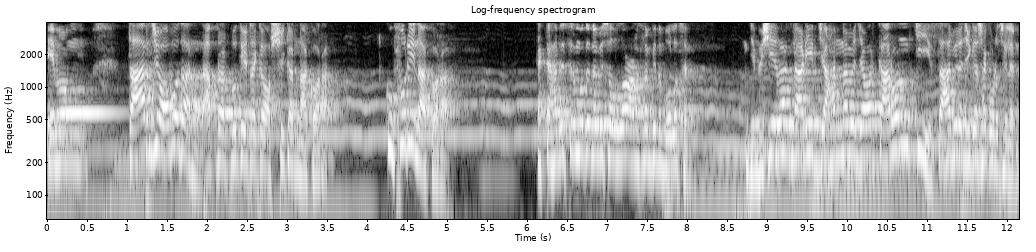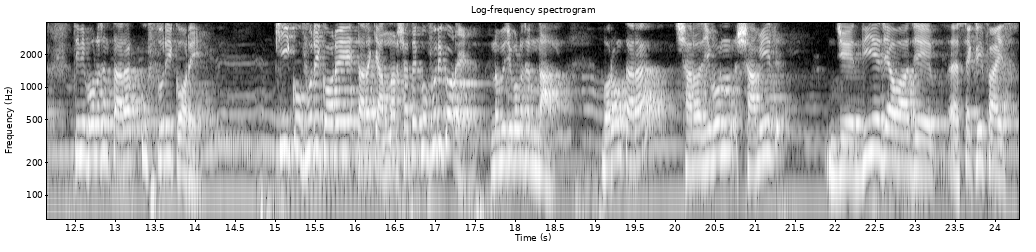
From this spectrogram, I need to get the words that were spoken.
এবং তার যে অবদান, আপনার প্রতি এটাকে অস্বীকার না করা, কুফুরি না করা। একটা হাদিসের মধ্যে নবী সাল্লাহ আসলাম কিন্তু বলেছেন যে বেশিরভাগ নারীর জাহান নামে যাওয়ার কারণ কি? সাহাবিরা জিজ্ঞাসা করেছিলেন। তিনি বলেছেন, তারা কুফুরি করে। কি কুফুরি করে? তারা কি আল্লাহর সাথে কুফুরি করে? নবীজি বলেছেন, না। বরং তারা সারা জীবন স্বামীর যে দিয়ে যাওয়া যে স্যাক্রিফাইস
